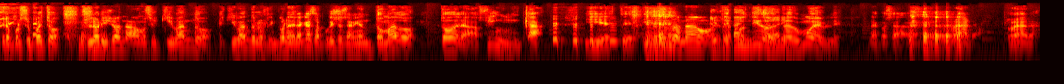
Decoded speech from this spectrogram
Pero por supuesto, Flor y yo andábamos esquivando, esquivando los rincones de la casa, porque ellos habían tomado toda la finca. Y, este, y nosotros andábamos El ¿viste, rancho escondidos detrás de un mueble. Una cosa rara, rara.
